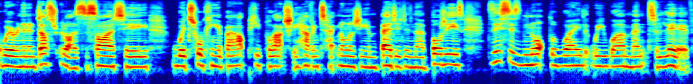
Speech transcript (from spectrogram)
we're in an industrialized society. We're talking about people actually having technology embedded in their bodies. This is not the way that we were meant to live.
